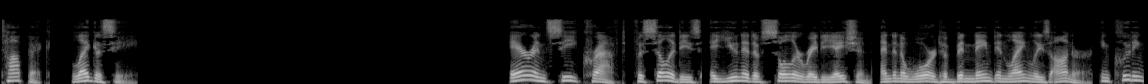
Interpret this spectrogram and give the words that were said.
Topic. Legacy Air and Sea Craft, Facilities, a unit of solar radiation, and an award have been named in Langley's honor, including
